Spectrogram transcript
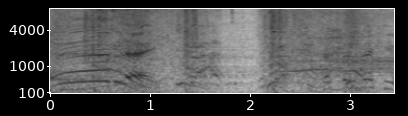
ابلعي تبا ذكي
